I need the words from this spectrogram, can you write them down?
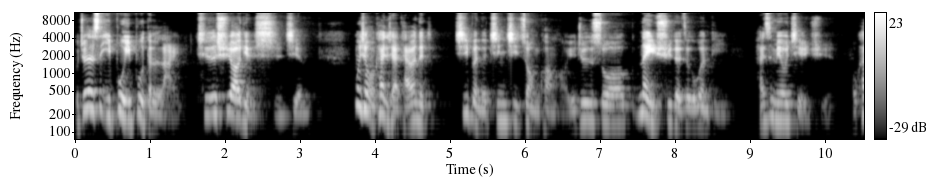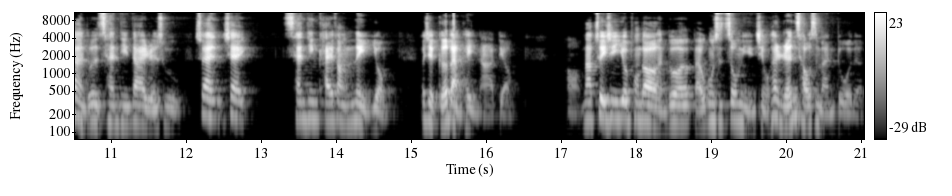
我觉得是一步一步的来，其实需要一点时间。目前我看起来，台湾的基本的经济状况哈，也就是说内需的这个问题还是没有解决。我看很多的餐厅，大概人数虽然现在餐厅开放内用，而且隔板可以拿掉。哦，那最近又碰到很多百货公司周年庆，我看人潮是蛮多的。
